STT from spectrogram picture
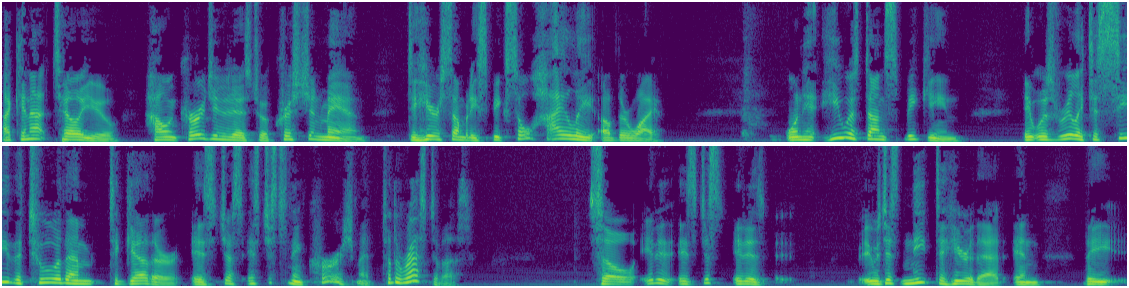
I cannot tell you how encouraging it is to a Christian man to hear somebody speak so highly of their wife. When he- was done speaking, it was really to see the two of them together is just it's just an encouragement to the rest of us. So it is it's just it is it was just neat to hear that. And the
